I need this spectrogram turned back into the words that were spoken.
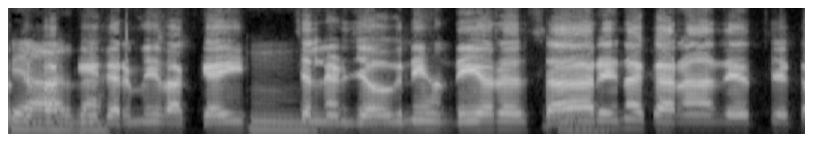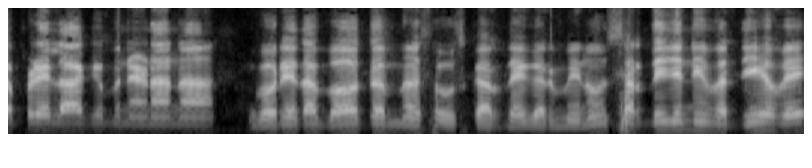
ਪਿਆਰ ਦਾ। ਗਰਮੀ ਵਾਕਿਆ ਹੀ। ਹੂੰ। ਚੱਲਣ ਯੋਗ ਨਹੀਂ ਹੁੰਦੀ ਔਰ ਸਾਰੇ ਨਾ ਕਾਰਾਂ ਦੇ ਉੱਤੇ ਕੱਪੜੇ ਲਾ ਕੇ ਬਣਾਣਾ ਨਾ ਗੋਰੇ ਤਾਂ ਬਹੁਤ ਮਹਿਸੂਸ ਕਰਦੇ ਗਰਮੀ ਨੂੰ। ਸਰਦੀ ਜਿੰਨੀ ਮਰਜ਼ੀ ਹੋਵੇ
